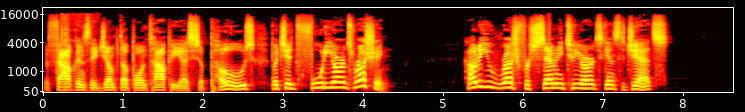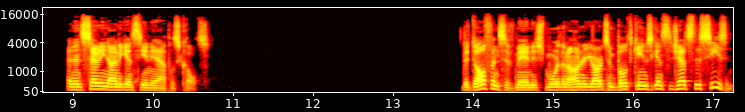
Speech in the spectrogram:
The Falcons they jumped up on top of you I suppose, but you had 40 yards rushing. How do you rush for 72 yards against the Jets and then 79 against the Indianapolis Colts. The Dolphins have managed more than 100 yards in both games against the Jets this season.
